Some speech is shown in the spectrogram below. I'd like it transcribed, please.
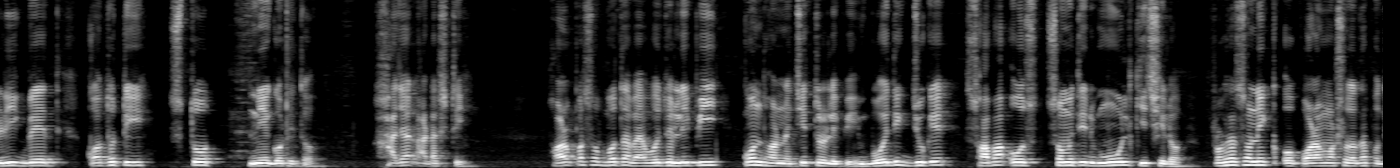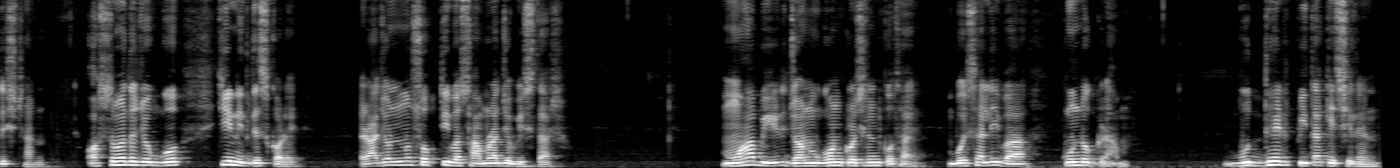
ঋগ্বেদ কতটি স্তোত নিয়ে গঠিত? হাজার আঠাশটি। হরপ্পা সভ্যতা ব্যবহৃত লিপি কোন ধরনের? চিত্রলিপি। বৈদিক যুগে সভা ও সমিতির মূল কী ছিল? প্রশাসনিক ও পরামর্শদাতা প্রতিষ্ঠান। অশ্বমেধ যজ্ঞ কী নির্দেশ করে? রাজন্য শক্তি বা সাম্রাজ্য বিস্তার। মহাবীর জন্মগ্রহণ করেছিলেন কোথায়? বৈশালী বা কুণ্ডগ্রাম। বুদ্ধের পিতা কে ছিলেন?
